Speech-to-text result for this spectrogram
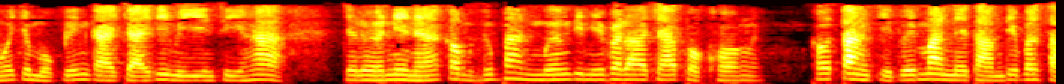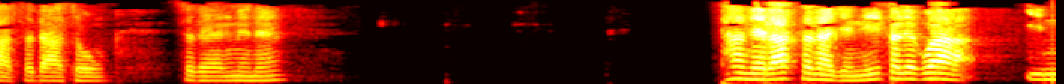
หัวจมูกลิ้นกายใจที่มีอินทรีย์ห้าเจริญเนี่ยนะก็เหมือนบ้านเมืองที่มีพระราชาปกครองเขาตั้งจิตไว้มั่นในธรรมที่พระศาสดาทรง แสดงเนี่ยนะ ถ้าในลักษณะอย่างนี้ก็เรียกว่า อิน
